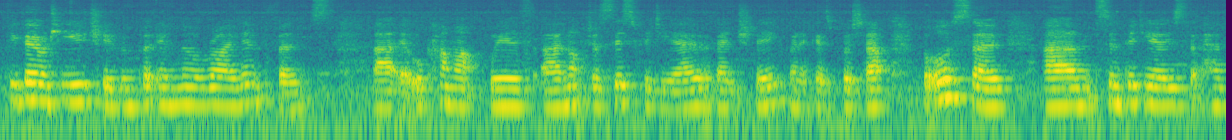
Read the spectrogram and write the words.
If you go onto YouTube and put in Rythe Infants, uh, it will come up with uh, not just this video eventually when it gets put up, but also um, some videos that have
